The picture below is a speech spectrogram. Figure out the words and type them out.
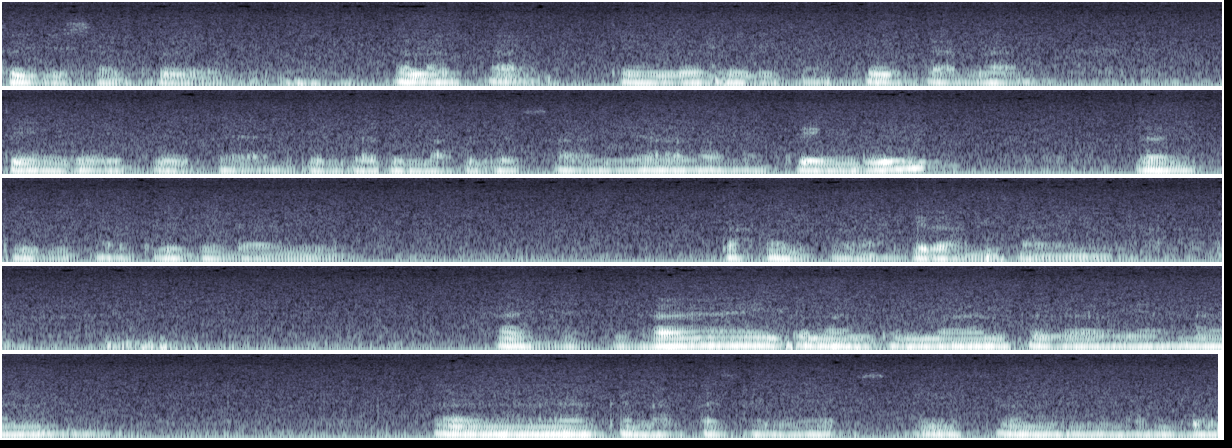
71 Kenapa Tinggu 71? Karena Tinggu itu saya ambil dari marga saya Nama Tinggu Dan 71 itu dari tahun kelahiran saya Hai teman-teman sekalian. Eh, kenapa saya iseng membuat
